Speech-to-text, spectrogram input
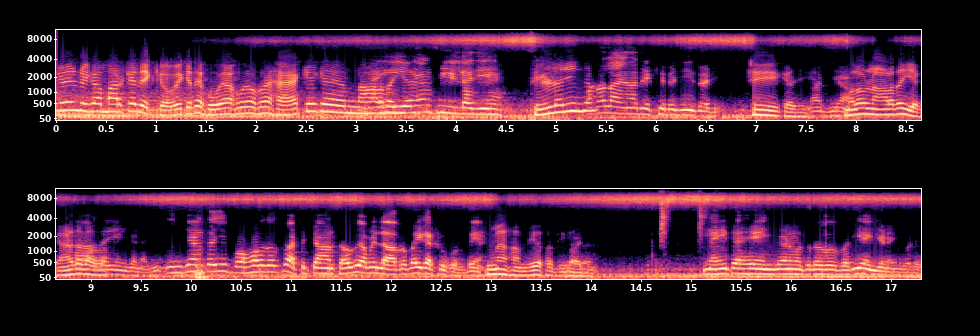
ਕਿਹਨੇ ਨਿਗਾ ਮਾਰ ਕੇ ਦੇਖਿਓ ਵੀ ਕਿਤੇ ਹੋਇਆ ਹੋਇਆ ਹੋਇਆ ਹੈ ਕਿ ਕਿ ਨਾਲ ਦਾ ਹੀ ਹੈ? ਇੰਜਨ ਫੀਲਡ ਹੈ ਜੀ ਇਹ। ਫੀਲਡ ਹੈ ਜੀ ਇੰਜਣ? ਪਤਾ ਲੱਗ ਜਾਂਦਾ ਦੇਖੀ ਤੇ ਜੀ ਦਾ ਜੀ। ਠੀਕ ਹੈ ਜੀ। ਹਾਂਜੀ, ਹਾਂ। ਮਤਲਬ ਨਾਲ ਦਾ ਹੀ ਹੈ ਕਹਿਣਾ ਦਾ ਬਾਬਾ ਹੀ ਇੰਜਨ ਹੈ ਜੀ। ਇੰਜਨ ਤਾਂ ਜੀ ਬਹੁਤ ਘੱਟ ਚਾਂਸ ਆ ਉਹ ਵੀ ਆਪਣੀ ਲਾਪਰਵਾਹੀ ਕਰਕੇ ਖੁੱਲਦੇ ਆ। ਮੈਂ ਸਮਝ ਗਿਆ ਤੁਹਾਡੀ ਗੱਲ। ਨਹੀਂ ਤਾਂ ਇਹ ਇੰਜਨ ਮਤਲਬ ਵਧੀਆ ਇੰਜਨ ਹੈ ਜੀ ਬੜੇ।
